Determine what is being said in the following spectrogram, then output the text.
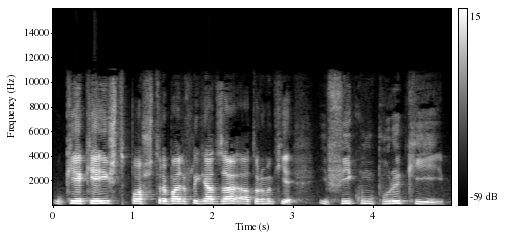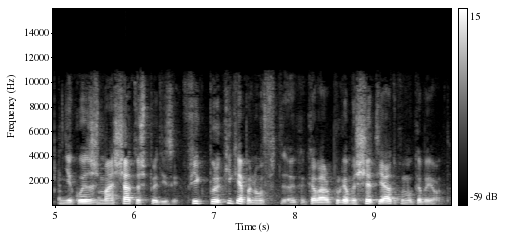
o que é que é isto pós-trabalhos ligados à, à tauromaquia. E fico-me por aqui. Tinha coisas mais chatas para dizer. Fico por aqui, que é para não acabar o programa chateado como acabei ontem.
